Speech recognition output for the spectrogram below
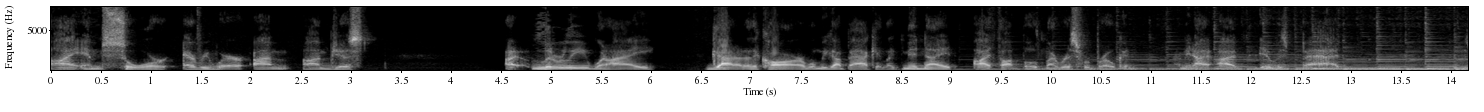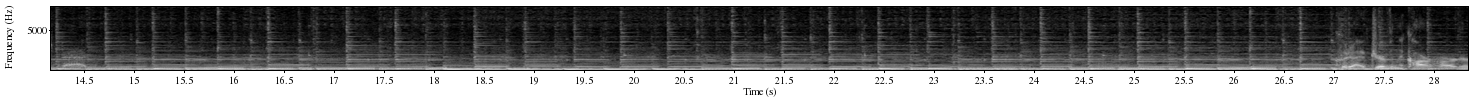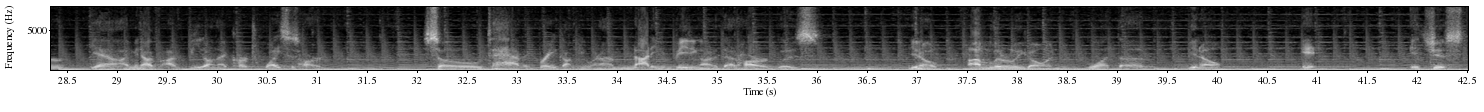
I am sore everywhere. I'm I'm just I literally when I got out of the car when we got back at like midnight, I thought both my wrists were broken. I mean, I, I it was bad. It was bad. Could I have driven the car harder? Yeah, I mean, I've, I've beat on that car twice as hard. So to have it break on me when I'm not even beating on it that hard was, you know, I'm literally going, what the, you know, it, it's just,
